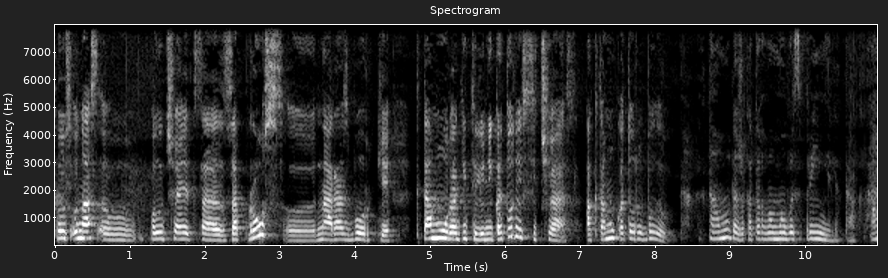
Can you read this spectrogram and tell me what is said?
То есть у нас э, получается запрос э, на разборки к тому родителю, не который сейчас, а к тому, который был. Тому даже, которого мы восприняли так. Ага.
